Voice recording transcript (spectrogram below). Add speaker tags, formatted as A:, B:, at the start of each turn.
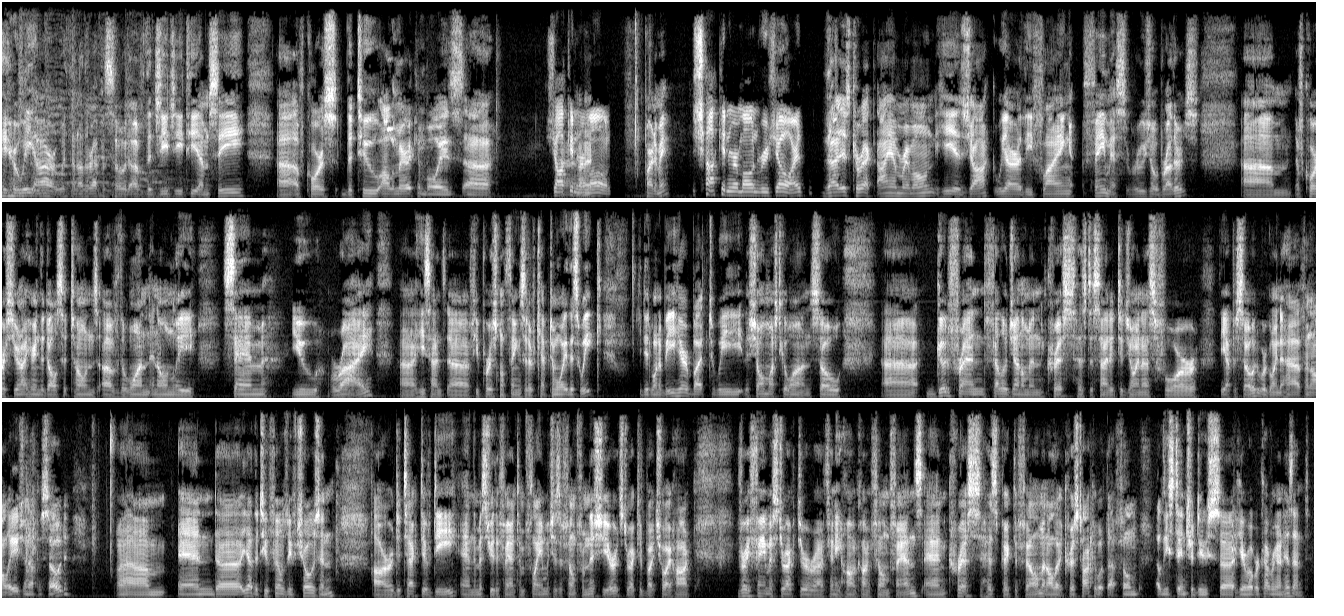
A: Here we are with another episode of the GGTMC. Uh, of course, the two All American boys. Uh,
B: Jacques and
A: Uh,
B: Ramon.
A: pardon me?
B: Jacques and Ramon Rougeau aren't
A: That is correct. I am Ramon. He is Jacques. We are the flying famous Rougeau brothers. Um, of course, you're not hearing the dulcet tones of the one and only Sam U. Rai. Uh, he's had uh, a few personal things that have kept him away this week. He did want to be here, but we the show must go on. So, uh, good friend, fellow gentleman, Chris has decided to join us for the episode. We're going to have an all Asian episode. Um, and uh, yeah, the two films we've chosen are Detective Dee and The Mystery of the Phantom Flame, which is a film from this year. It's directed by Tsui Hark, very famous director uh, to any Hong Kong film fans. And Chris has picked a film, and I'll let Chris talk about that film, at least to introduce uh, here what we're covering on his end.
